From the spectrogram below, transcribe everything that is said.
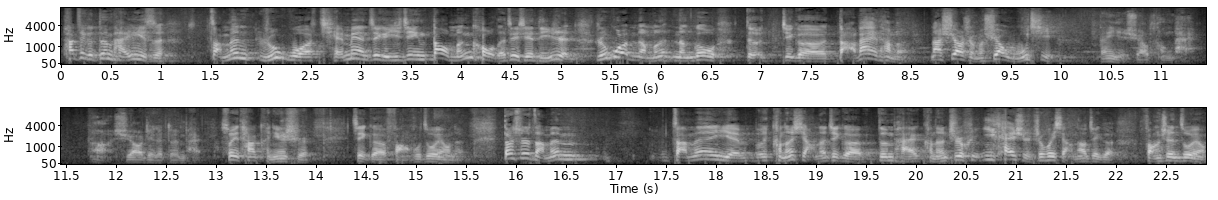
他这个盾牌意思，咱们如果前面这个已经到门口的这些敌人，如果能不能够得这个打败他们，那需要什么？需要武器，但也需要藤牌。啊，需要这个盾牌，所以它肯定是这个防护作用的。但是咱们咱们也可能想的这个盾牌，可能只会一开始只会想到这个防身作用，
